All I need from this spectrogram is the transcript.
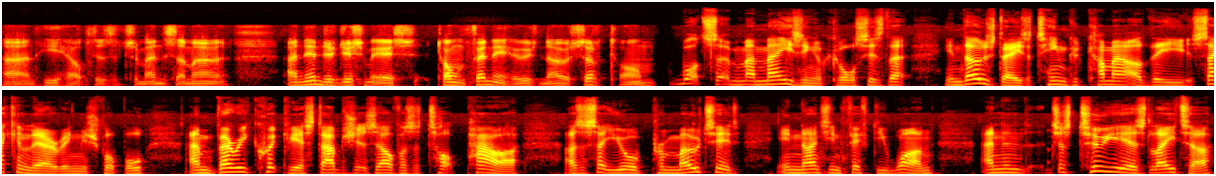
and he helped us a tremendous amount. And introduced me to Tom Finney, who's now Sir Tom. What's um, amazing, of course, is that in those days a team could come out of the second layer of English football and very quickly establish itself as a top power. As I say, you were promoted in 1951, and then just two years later,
